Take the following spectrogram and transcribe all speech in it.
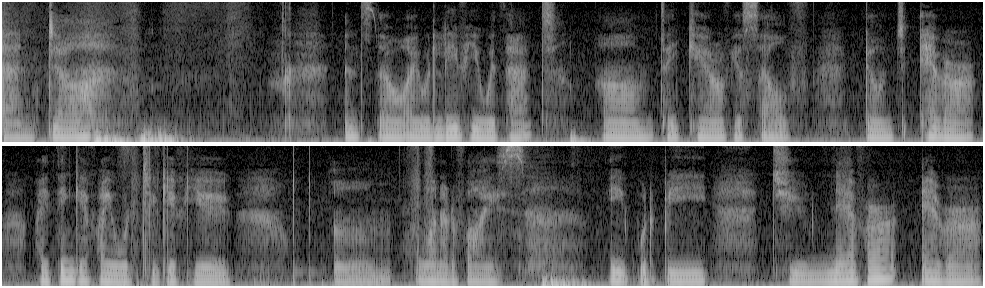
And uh, and so I would leave you with that. Um, take care of yourself. Don't ever. I think if I were to give you um, one advice, it would be to never, ever,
